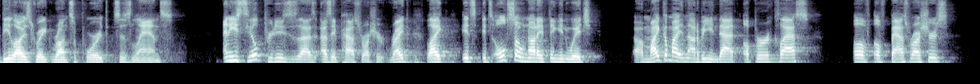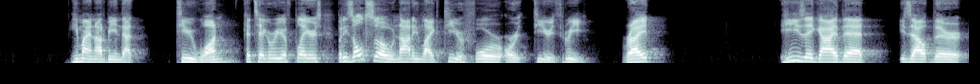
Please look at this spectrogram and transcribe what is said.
D-Law is great run support, says Lance. And he still produces as, as a pass rusher, right? Like it's it's also not a thing in which uh, Micah might not be in that upper class of of pass rushers. He might not be in that tier one category of players, but he's also not in like tier four or tier three, right? He's a guy that is out there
